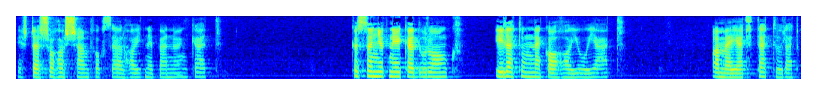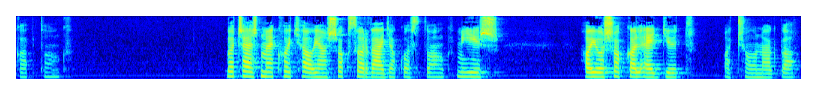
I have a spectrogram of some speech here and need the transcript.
és te sohasem fogsz elhagyni bennünket. Köszönjük néked, Urunk, életünknek a hajóját, amelyet te tőled kaptunk. Bocsásd meg, hogyha olyan sokszor vágyakoztunk, mi is, hajósokkal együtt a csónakba.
